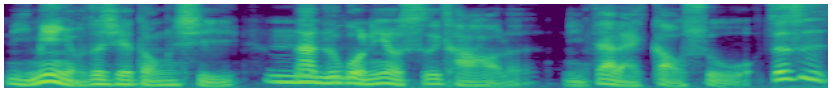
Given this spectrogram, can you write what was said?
里面有这些东西？嗯那如果你有思考好了，你再来告诉我，这是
